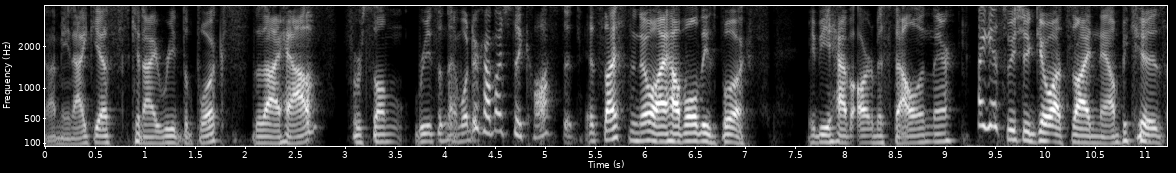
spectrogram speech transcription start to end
I mean, I guess, can I read the books that I have? For some reason, I wonder how much they costed. It's nice to know I have all these books. Maybe you have Artemis Fowl in there. I guess we should go outside now because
